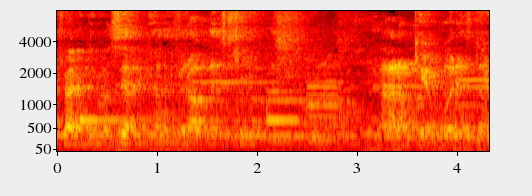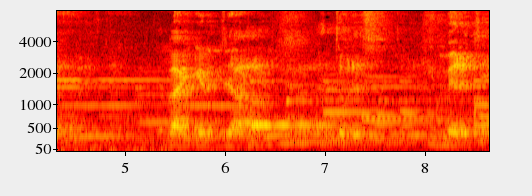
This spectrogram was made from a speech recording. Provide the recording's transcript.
I'm trying to get myself together get off this trip. I don't care what it's doing. If I can get a job and through this humility,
